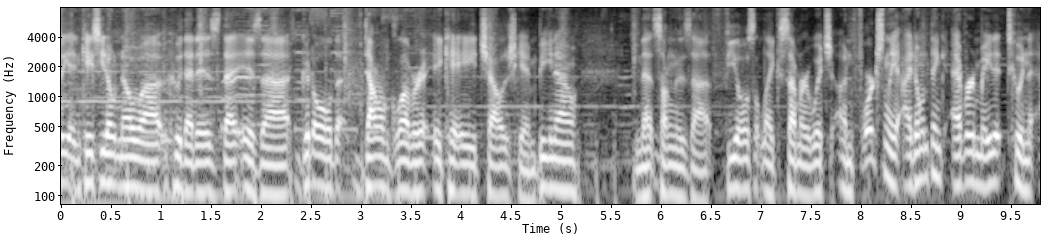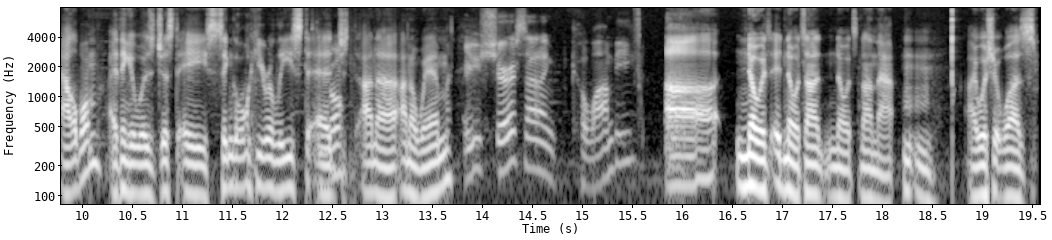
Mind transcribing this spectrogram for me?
Change. So in case you don't know uh, who that is, that is uh, good old Donald Glover, aka Childish Gambino. And that song is uh, "Feels Like Summer," which unfortunately I don't think ever made it to an album. I think it was just a single he released uh, just on a on a whim. Are you sure it's not on Kauai? Uh, no, it, it no, it's not. No, it's not on that. Mm-mm. I wish it was.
